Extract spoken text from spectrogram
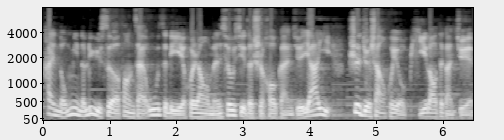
太浓密的绿色放在屋子里也会让我们休息的时候感觉压抑，视觉上会有疲劳的感觉。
